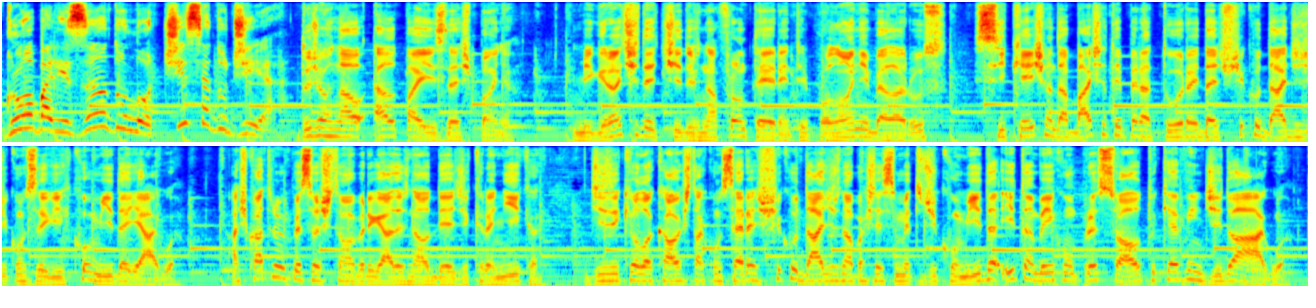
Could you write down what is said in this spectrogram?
Globalizando notícia do dia. Do jornal El País da Espanha. Migrantes detidos na fronteira entre Polônia e Belarus se queixam da baixa temperatura e da dificuldade de conseguir comida e água. As 4 mil pessoas que estão abrigadas na aldeia de Kranica dizem que o local está com sérias dificuldades no abastecimento de comida e também com o preço alto que é vendido a água.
